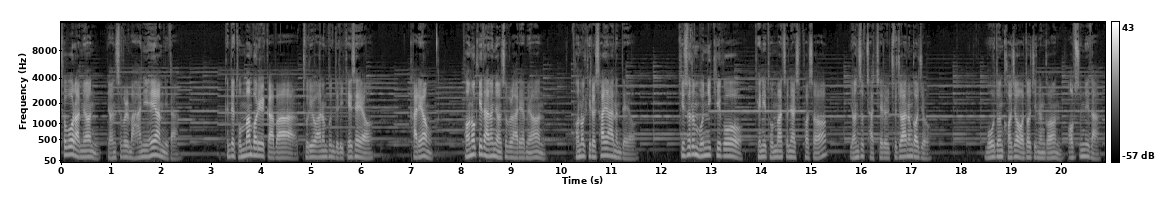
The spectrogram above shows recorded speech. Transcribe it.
초보라면 연습을 많이 해야 합니다. 근데 돈만 버릴까봐 두려워하는 분들이 계세요. 가령 번호키 다는 연습을 하려면 번호키를 사야 하는데요. 기술은 못 익히고 괜히 돈만 쓰냐 싶어서 연습 자체를 주저하는 거죠. 모든 거저 얻어지는 건 없습니다.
